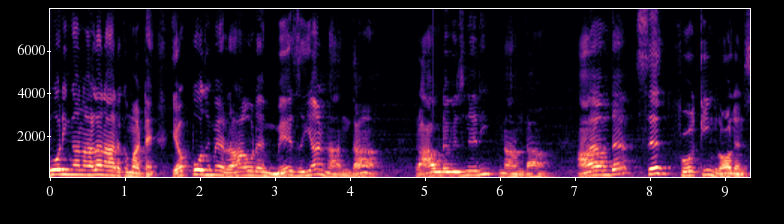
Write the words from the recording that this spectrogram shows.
போரிங்கான ஆளாக நான் இருக்க மாட்டேன். எப்போதுமே ராவோட மேசியாக நான் தான். ராவோட விஸ்னரி நான் தான். ஐ ஆம் த செத் ஃபோர்க்கிங் ராலன்ஸ்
